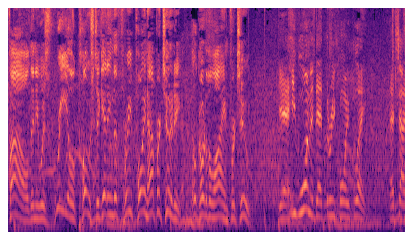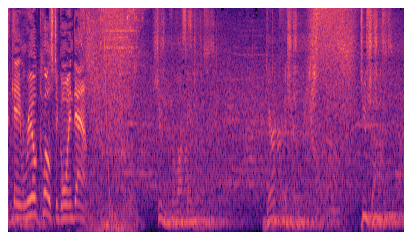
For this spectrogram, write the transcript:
Fouled, and he was real close to getting the three point opportunity. He'll go to the line for two. Yeah, he wanted that three point play. That shot came real close to going down. Shooting for Los Angeles. Derek Fisher. Two shots.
